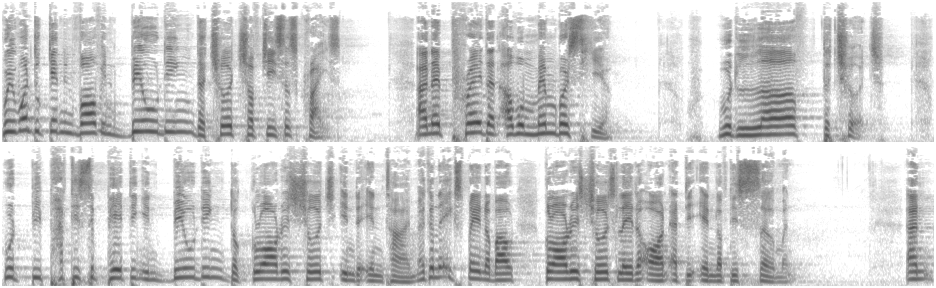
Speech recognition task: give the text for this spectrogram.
We want to get involved in building the church of Jesus Christ. And I pray that our members here would love the church, would be participating in building the glorious church in the end time. I'm going to explain about glorious church later on at the end of this sermon. And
